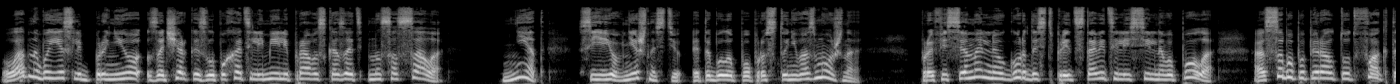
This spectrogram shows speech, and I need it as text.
Ладно бы, если бы про нее за чаркой злопыхатель имели право сказать «насосала». Нет, с ее внешностью это было попросту невозможно — Профессиональную гордость представителей сильного пола особо попирал тот факт,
